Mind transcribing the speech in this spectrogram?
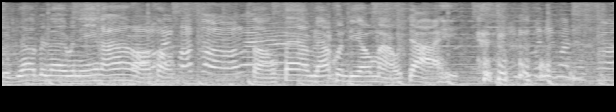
สุดยอดไปเลยวันนี้นะขอสองขอสองแล้วสองแต้มแล้วคนเดียวเหมาจ่าย วันนี้วันถูกคอ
